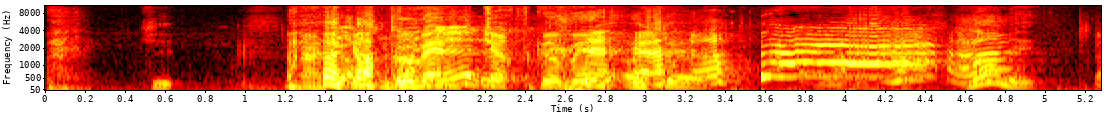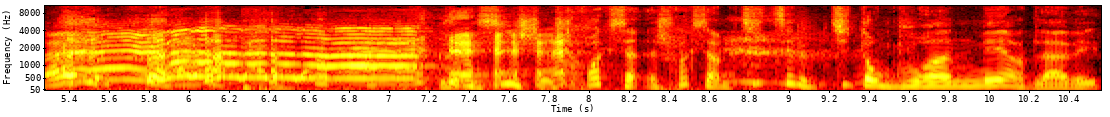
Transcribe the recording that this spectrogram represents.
Ah, Kurt Cobain. Kurt Cobain. Ok. non, mais. Si, je, je crois que c'est je crois que c'est un petit, le petit tambourin de merde là, avec,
